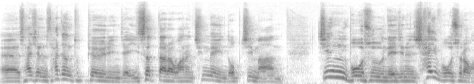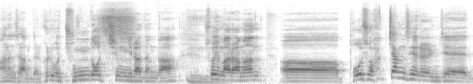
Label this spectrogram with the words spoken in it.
에, 사실은 사전 투표율이 이제 있었다라고 하는 측면이 높지만 찐 보수 내지는 샤이 보수라고 하는 사람들 그리고 중도층이라든가 음. 소위 말하면 어 보수 확장세를 이제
